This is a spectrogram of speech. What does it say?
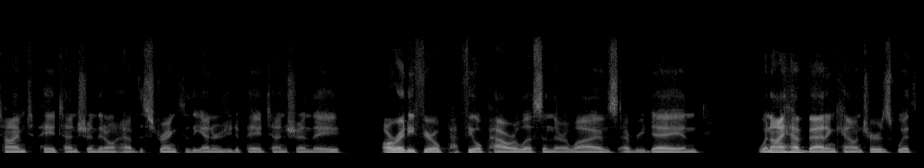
time to pay attention. They don't have the strength or the energy to pay attention. They already feel feel powerless in their lives every day and when i have bad encounters with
